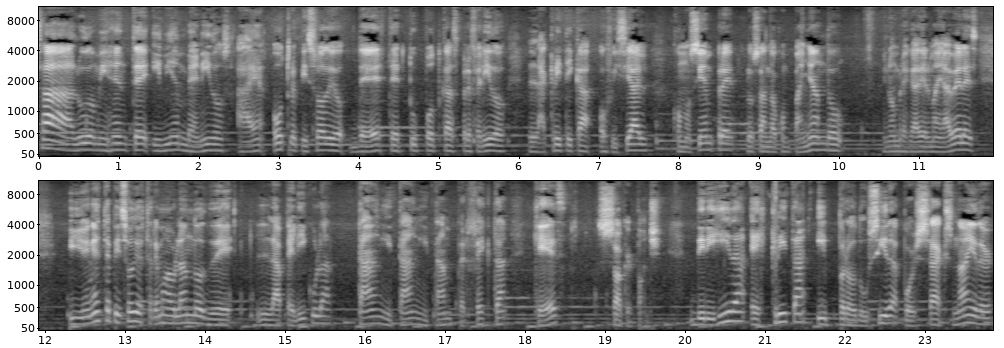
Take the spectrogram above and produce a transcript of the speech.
Saludos mi gente y bienvenidos a otro episodio de este tu podcast preferido, La Crítica Oficial. Como siempre, los ando acompañando. Mi nombre es Gadiel Maya Vélez y en este episodio estaremos hablando de la película tan y tan y tan perfecta que es Soccer Punch. Dirigida, escrita y producida por Zack Snyder.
